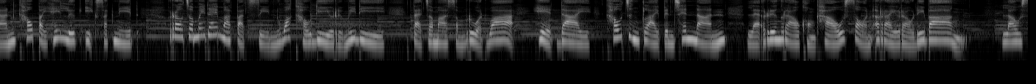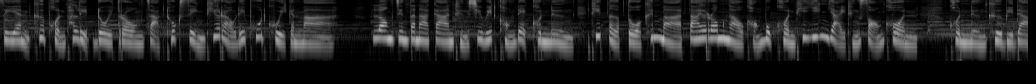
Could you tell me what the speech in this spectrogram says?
นั้นเข้าไปให้ลึกอีกสักนิด เราจะไม่ได้มาตัดสินว่าเขาดีหรือไม่ดี แต่จะมาสำรวจว่า เหตุใดเขาจึงกลายเป็นเช่นนั้น และเรื่องราวของเขาสอนอะไรเราได้บ้างเล่าเซียนคือผลผลิตโดยตรงจากทุกสิ่งที่เราได้พูดคุยกันมา ลองจินตนาการถึงชีวิตของเด็กคนหนึ่งที่เติบโตขึ้นมาใต้ร่มเงาของบุคคลที่ยิ่งใหญ่ถึงสองคน คนหนึ่งคือบิดา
